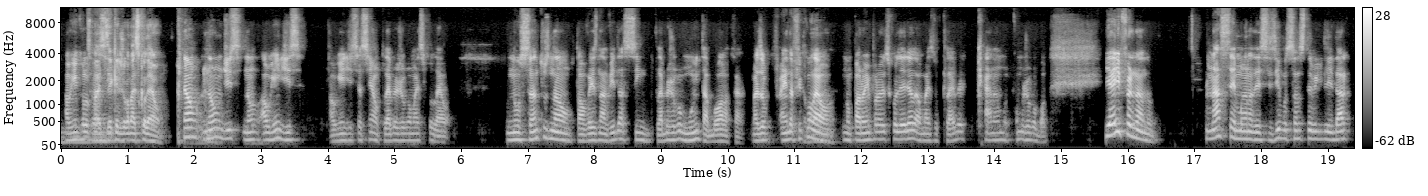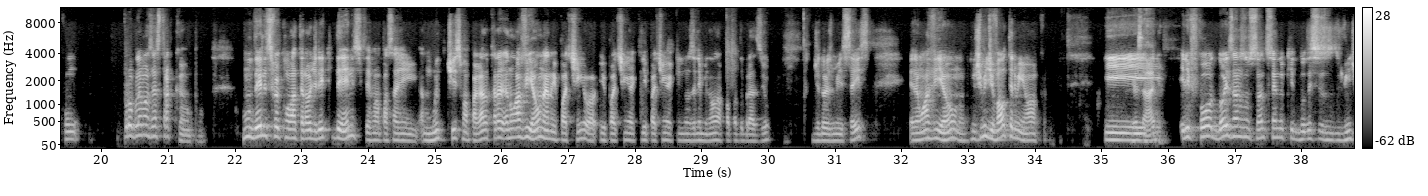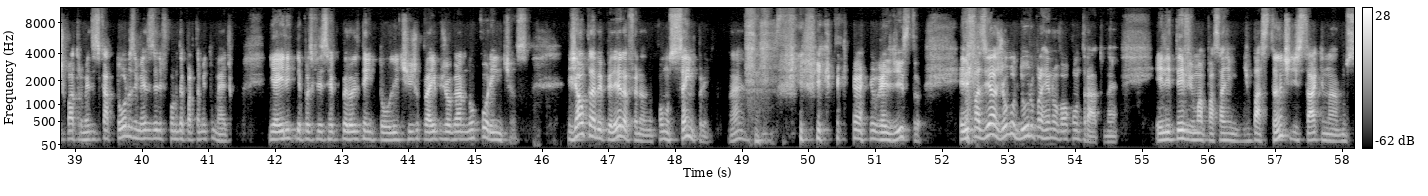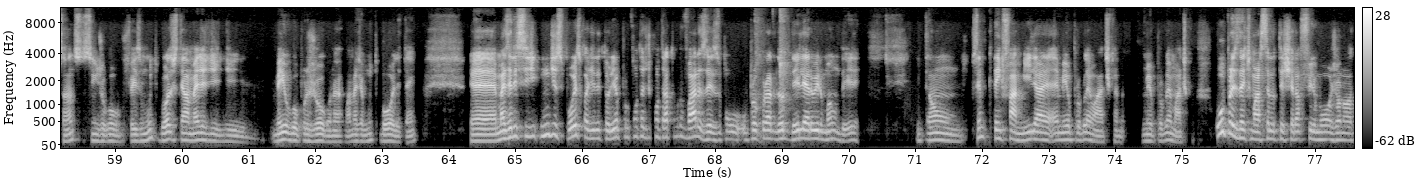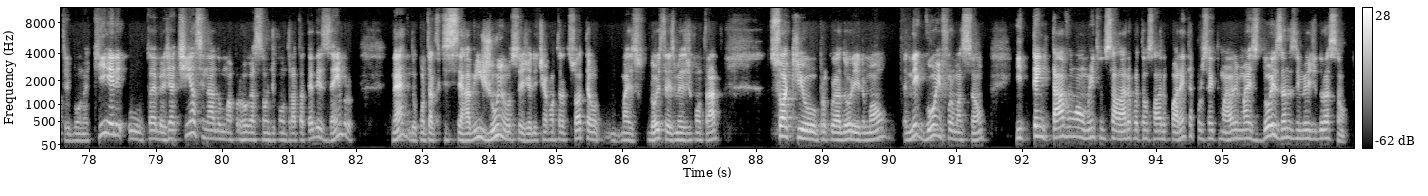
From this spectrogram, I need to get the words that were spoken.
Alguém Você colocou vai assim, dizer que ele jogou mais que o Léo. não, não disse, não, alguém disse. Alguém disse assim, ó, o Kleber jogou mais que o Léo. No Santos, não. Talvez na vida, sim. O Kleber jogou muita bola, cara. Mas eu ainda fico com o Léo. Não parou em para eu escolher o Léo, mas o Kleber, caramba, como jogou bola. E aí, Fernando, na semana decisiva, o Santos teve que lidar com problemas extra-campo. Um deles foi com o lateral direito Denis, que teve uma passagem muitíssimo apagada. O cara era um avião, né, no Ipatinga, o Ipatinga, aquele Ipatinga que nos eliminou na Copa do Brasil de 2006. Ele é um avião, né, um time de Walter Minhoca. E Verdade. Ele ficou dois anos no Santos, sendo que desses 24 meses, 14 meses ele ficou no departamento médico. E aí, ele, depois que ele se recuperou, ele tentou o litígio para ir jogar no Corinthians. Já o Kleber Pereira, Fernando, como sempre, né? Fica o registro. Ele fazia jogo duro para renovar o contrato, né? Ele teve uma passagem de bastante destaque na, no Santos, assim, jogou, fez muito gols, tem uma média de, de meio gol por jogo, né? Uma média muito boa ele tem. É, mas ele se indispôs com a diretoria por conta de contrato por várias vezes. O, o procurador dele era o irmão dele. Então, sempre que tem família é, é meio problemática, né? meio problemático. O presidente Marcelo Teixeira afirmou ao jornal A Tribuna que ele, o Kleber já tinha assinado uma prorrogação de contrato até dezembro, né? Do contrato que se encerrava em junho, ou seja, ele tinha contrato só até mais dois, três meses de contrato. Só que o procurador irmão negou a informação e tentava um aumento de salário para ter um salário 40% maior e mais dois anos e meio de duração.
